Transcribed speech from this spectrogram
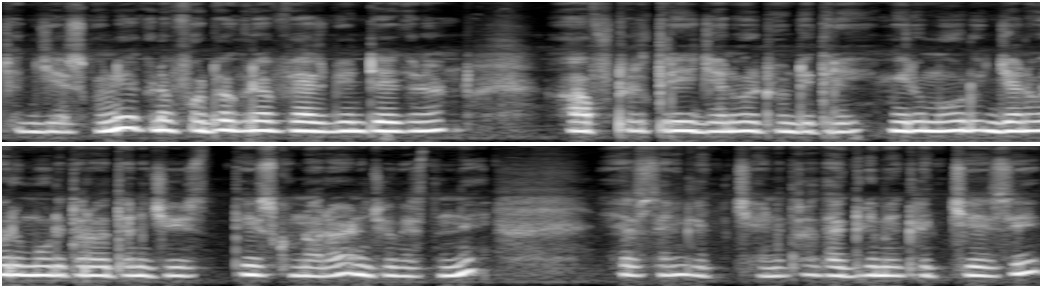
చెక్ చేసుకోండి. ఇక్కడ photograph has been taken after three January twenty three. మీరు మూడు జనవరి మూడు తర్వాత అని తీసుకున్నారా అని చూపిస్తుంది. ఎస్ అని క్లిక్ చేయండి. తర్వాత అగ్రి క్లిక్ చేసి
